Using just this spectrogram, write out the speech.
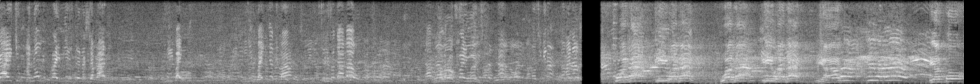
kahit yung ano, yung Prime Minister ng Japan, in-invite, in-invite niya, di ba? Sila sa Davao. Nagkaroon ng Prime Minister. Ha? O, sige na, tama na. Walang iwanan! Walang iwanan! Yan! Yan po!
